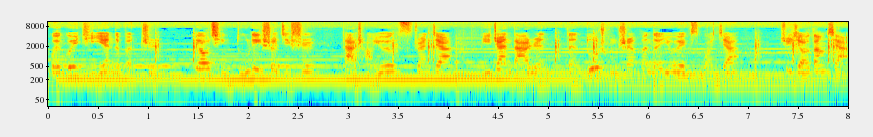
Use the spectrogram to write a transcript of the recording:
回归体验的本质，邀请独立设计师、大厂 UX 专家、B 站达人等多重身份的 UX 玩家，聚焦当下，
